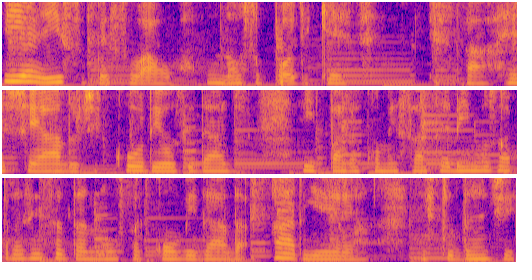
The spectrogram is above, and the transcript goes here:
E é isso, pessoal. O nosso podcast está recheado de curiosidades e para começar teremos a presença da nossa convidada Ariela, estudante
